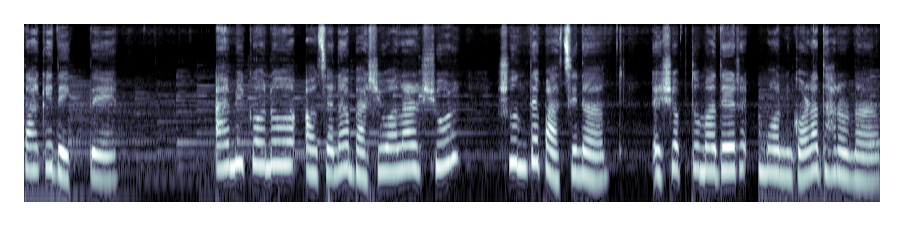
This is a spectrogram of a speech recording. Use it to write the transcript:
তাকে দেখতে। আমি কোনো অচেনা বাসিওয়ালার সুর শুনতে পাচ্ছি না। এসব তোমাদের মন গড়া ধারণা।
